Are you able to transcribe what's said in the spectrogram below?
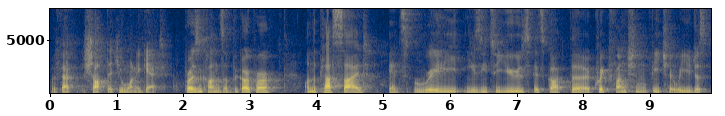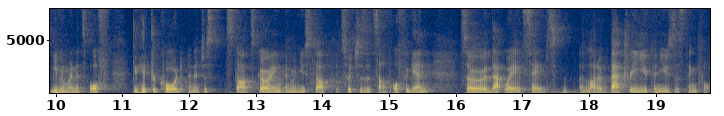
with that shot that you want to get. Pros and cons of the GoPro. On the plus side, it's really easy to use. It's got the quick function feature where you just, even when it's off, you hit record and it just starts going. And when you stop, it switches itself off again. So that way it saves a lot of battery. You can use this thing for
